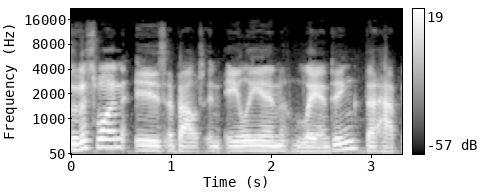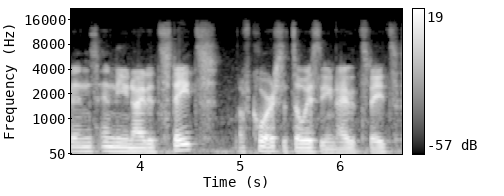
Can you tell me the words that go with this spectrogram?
So this one is about an alien landing that happens in the United States. Of course, it's always the United States.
